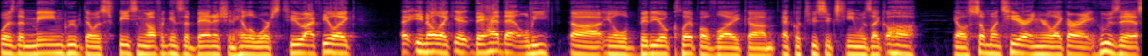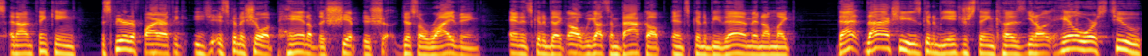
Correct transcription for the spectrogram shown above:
was the main group that was facing off against the Banished in Halo Wars 2. I feel like, uh, you know, like it, they had that leaked, uh, you know, video clip of like um, Echo 216 was like, oh, you know, someone's here, and you're like, all right, who's this? And I'm thinking the Spirit of Fire. I think it's going to show a pan of the ship just, just arriving, and it's going to be like, oh, we got some backup, and it's going to be them. And I'm like, that that actually is going to be interesting because you know Halo Wars 2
